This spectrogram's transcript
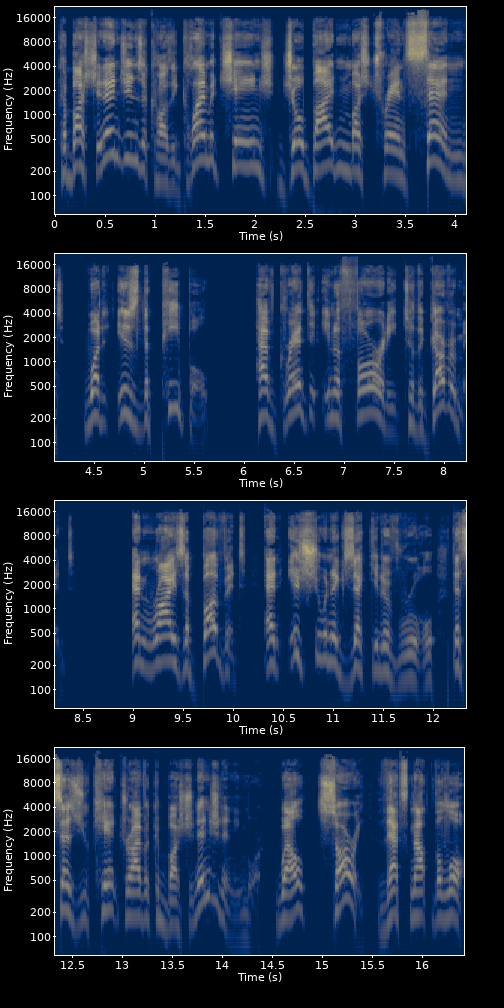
combustion engines are causing climate change. Joe Biden must transcend what it is the people have granted in authority to the government and rise above it and issue an executive rule that says you can't drive a combustion engine anymore. Well, sorry, that's not the law.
